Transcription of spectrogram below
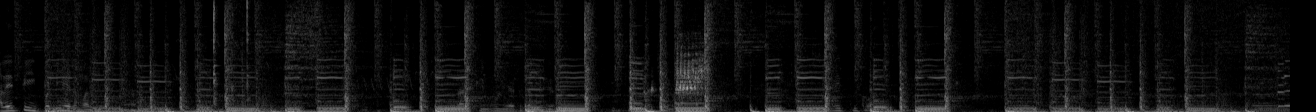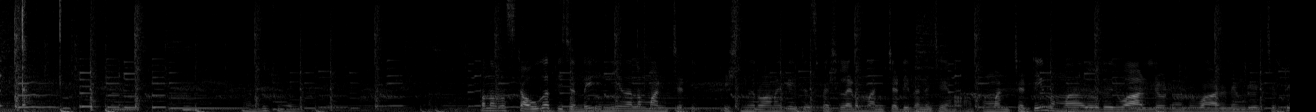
അതേ തീപ്പെട്ടി വരും മതി. സ്റ്റൗ കത്തിച്ചിട്ടുണ്ട്. ഇനി നല്ല മൺചട്ടി ഫിഷ് നിർവഹണമൊക്കെ ഏറ്റവും സ്പെഷ്യലായിട്ട് മൺചട്ടി തന്നെ ചെയ്യണം. അപ്പം മൺചട്ടി നമ്മൾ അതുപോലെ ഒരു നമ്മൾ വാളിലും കൂടി വെച്ചിട്ട്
